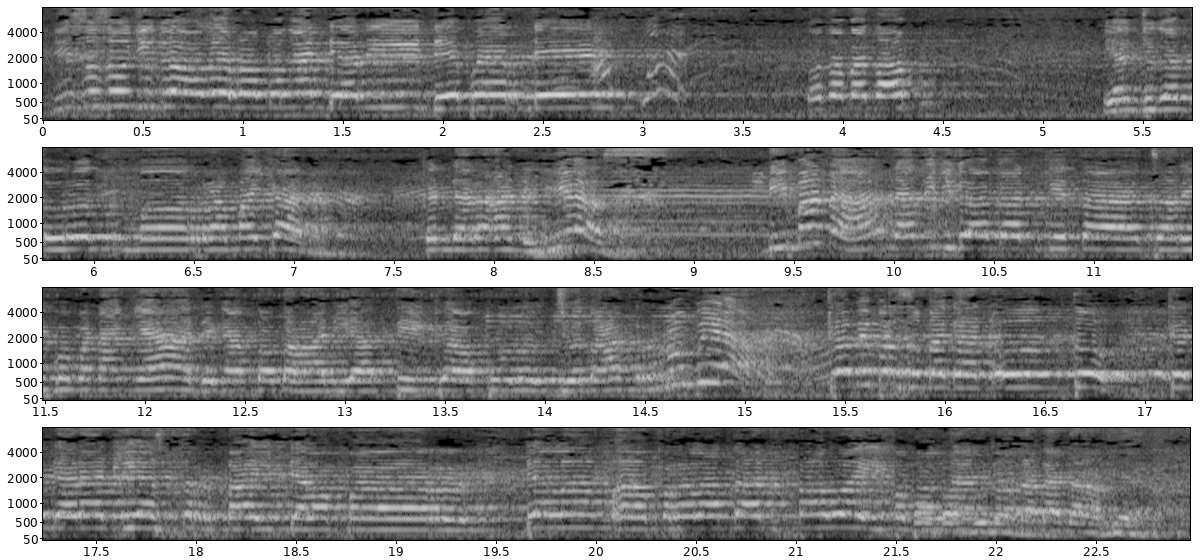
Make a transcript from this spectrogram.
Disusul juga oleh rombongan dari DPRD Kota Batam yang juga turut meramaikan kendaraan hias di mana nanti juga akan kita cari pemenangnya dengan total hadiah 30 jutaan rupiah. Kami persembahkan untuk kendaraan hias terbaik dalam per, dalam uh, peralatan pawai pembangunan Kota Batam. Iya.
